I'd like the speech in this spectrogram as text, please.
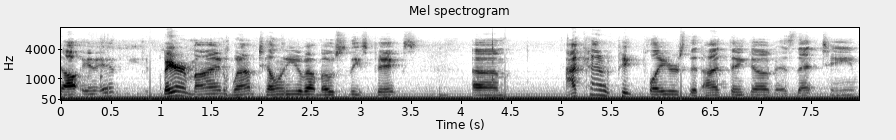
Uh, and, and bear in mind when I'm telling you about most of these picks, um, I kind of pick players that I think of as that team.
